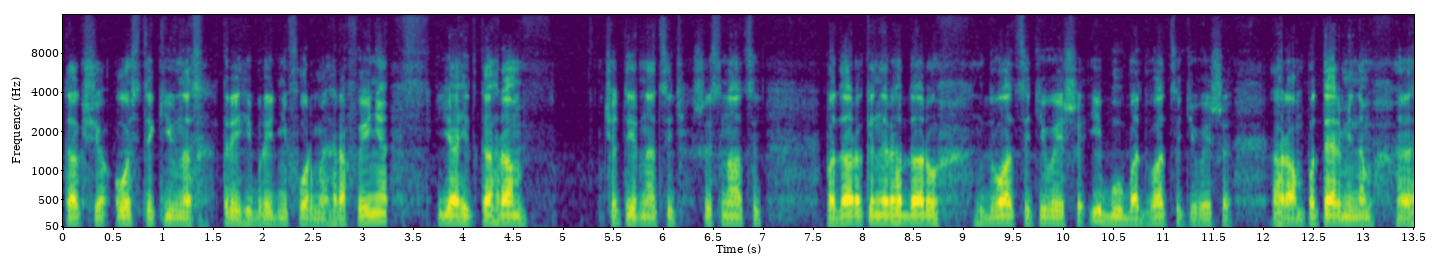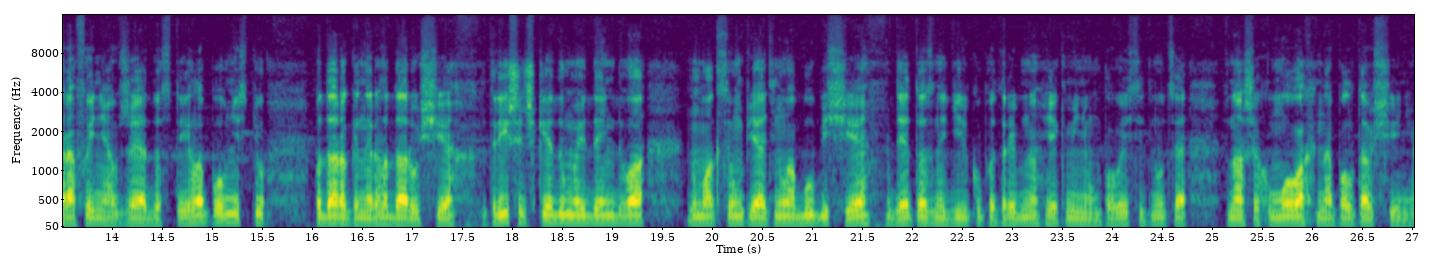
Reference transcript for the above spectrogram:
Так що ось такі в нас три гібридні форми графиня. Ягідка грам 14-16. Подарок Енергодару 20 і вище, і буба 20 і вище грам. По термінам е, графиня вже достигла повністю. Подарок Енергодару ще трішечки, я думаю, день-два, ну максимум 5. Ну а бубі ще дето з недільку потрібно як мінімум повисити. Ну це в наших умовах на Полтавщині.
